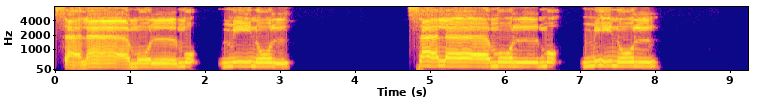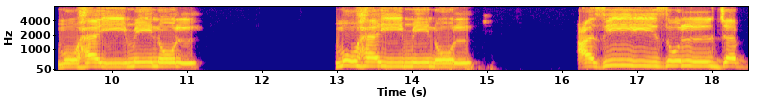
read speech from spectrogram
সালামুল মুমিনুল سلام المؤمن المهيمن المهيمن العزيز الجبار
